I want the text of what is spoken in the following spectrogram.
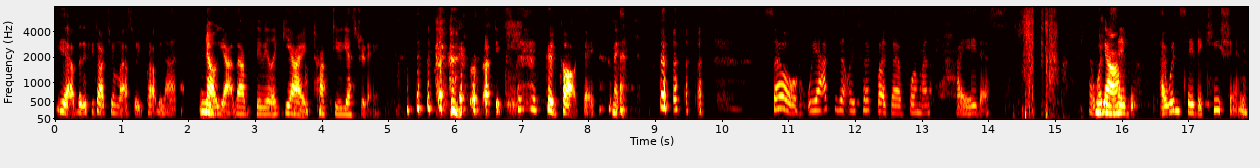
Yeah, but if you talked to him last week, probably not. no, yeah, that they'd be like, Yeah, I talked to you yesterday. right. Good call. Okay. Nice. so we accidentally took like a four month hiatus. I wouldn't Yeah. say I wouldn't say vacation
